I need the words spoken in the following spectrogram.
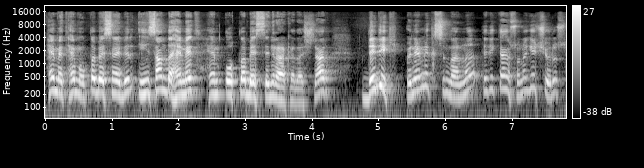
Hem et hem otla beslenebilir. İnsan da hem et hem otla beslenir arkadaşlar. Dedik. Önemli kısımlarını dedikten sonra geçiyoruz.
